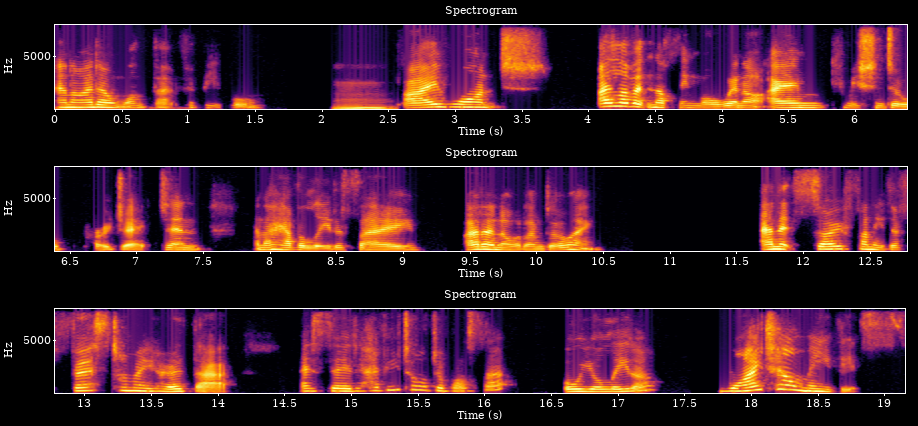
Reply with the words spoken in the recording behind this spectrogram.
And I don't want that for people. Mm. I want, I love it nothing more when I'm commissioned to a project and, and I have a leader say, I don't know what I'm doing. And it's so funny. The first time I heard that, I said, Have you told your boss that or your leader? Why tell me this?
